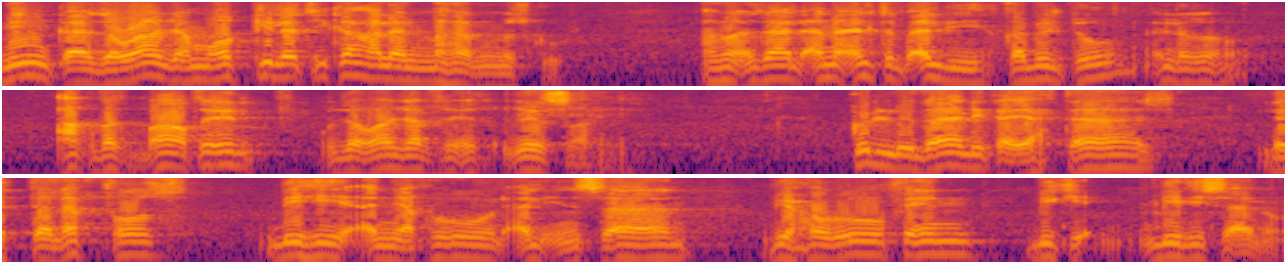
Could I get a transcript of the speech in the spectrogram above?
منك زواج موكلتك على المهر المذكور. أما إذا أنا قلت بقلبي قبلته قل له عقدك باطل وزواجك غير صحيح. كل ذلك يحتاج للتلفظ به أن يقول الإنسان بحروف بلسانه.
